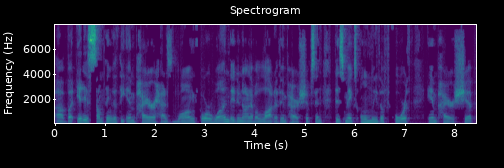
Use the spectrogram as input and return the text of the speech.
uh, but it is something that the Empire has longed for. One, they do not have a lot of Empire ships in. This makes only the fourth Empire ship.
